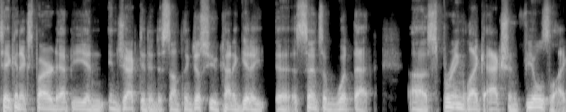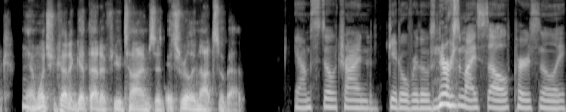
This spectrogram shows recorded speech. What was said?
take an expired epi and inject it into something just so you kind of get a, a sense of what that uh, spring like action feels like. Mm-hmm. And once you kind of get that a few times, it, it's really not so bad. Yeah, I'm still trying to get over those nerves myself personally,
